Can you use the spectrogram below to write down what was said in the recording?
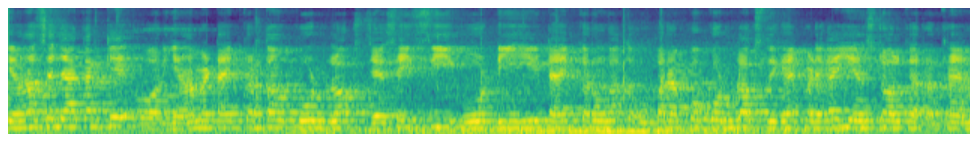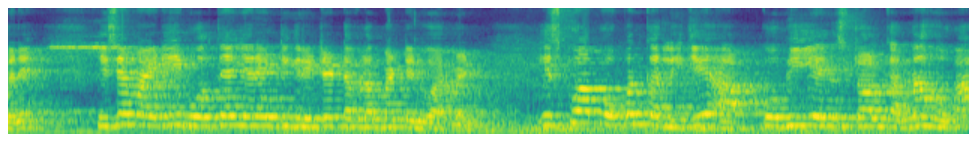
यहाँ से जाकर के और यहाँ मैं टाइप करता हूँ कोड ब्लॉक्स जैसे ही सी ओ डी ई टाइप करूँगा तो ऊपर आपको कोड ब्लॉक्स दिखाई पड़ेगा, ये इंस्टॉल कर रखा है मैंने। इसे हम आईडी बोलते हैं, यानी इंटीग्रेटेड डेवलपमेंट एनवायरनमेंट इसको आप ओपन कर लीजिए, आपको भी ये इंस्टॉल करना होगा।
